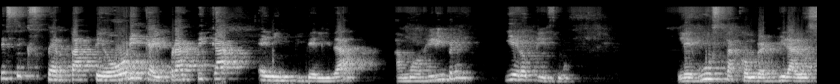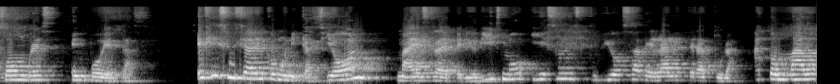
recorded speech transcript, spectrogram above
Es experta teórica y práctica en infidelidad, amor libre y erotismo. Le gusta convertir a los hombres en poetas. Es licenciada en comunicación, maestra de periodismo y es una estudiosa de la literatura. Ha tomado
